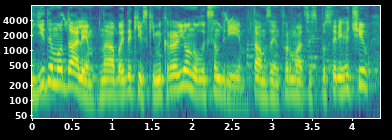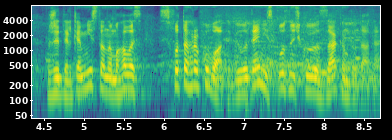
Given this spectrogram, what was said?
Їдемо далі на Байдаківський мікрорайон Олександрії. Там, за інформацією спостерігачів, жителька міста намагалась сфотографувати бюлетені з позначкою за кандидата.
